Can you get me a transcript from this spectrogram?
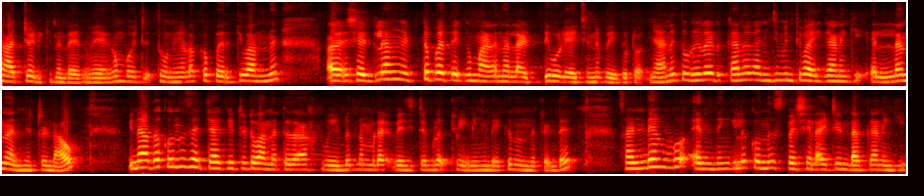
കാറ്റും അടിക്കുന്നുണ്ടായിരുന്നു. വേഗം പോയിട്ട് തുണികളൊക്കെ പെറുക്കി വന്ന് ഷെഡിൽ അങ്ങ് ഇട്ടപ്പോഴത്തേക്ക് മഴ നല്ല അടിപൊളിയായിട്ട് തന്നെ പെയ്തു കേട്ടോ ഞാൻ തുണികൾ എടുക്കാൻ ഒരു അഞ്ച് മിനിറ്റ് വൈകുകയാണെങ്കിൽ എല്ലാം നനഞ്ഞിട്ടുണ്ടാവും. പിന്നെ അതൊക്കെ ഒന്ന് സെറ്റാക്കിയിട്ടിട്ട് വന്നിട്ട് ഇതാ വീണ്ടും നമ്മുടെ വെജിറ്റബിൾ ക്ലീനിങ്ങിലേക്ക് നിന്നിട്ടുണ്ട്. സൺഡേ ആകുമ്പോൾ എന്തെങ്കിലുമൊക്കെ ഒന്ന് സ്പെഷ്യലായിട്ട് ഉണ്ടാക്കുകയാണെങ്കിൽ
